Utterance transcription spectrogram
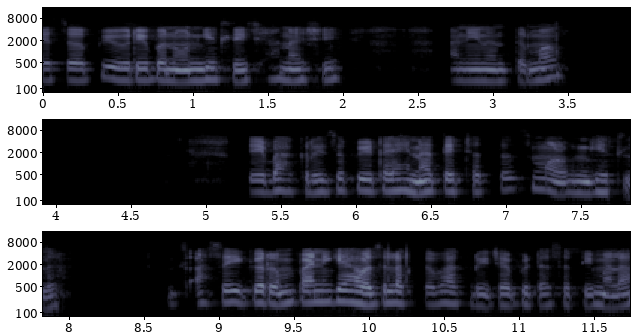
त्याचं प्युरी बनवून घेतली छान अशी. आणि नंतर मग ते भाकरीचं पीठ आहे ना त्याच्यातच मळून घेतलं. असंही गरम पाणी घ्यावंच लागतं भाकरीच्या पिठासाठी मला.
